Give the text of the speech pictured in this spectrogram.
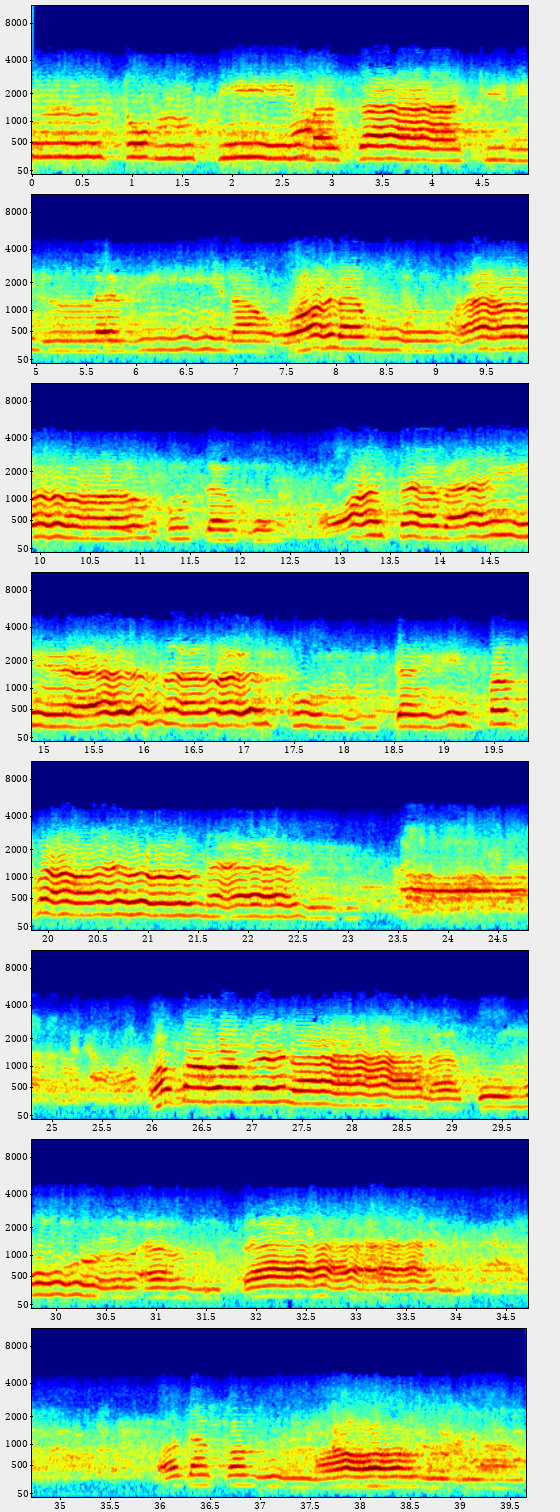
وسكنتم في مساكن الذين ظلموا أنفسهم وتبين لكم كيف فعلنا بهم وضربنا صدق الله العظيم.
